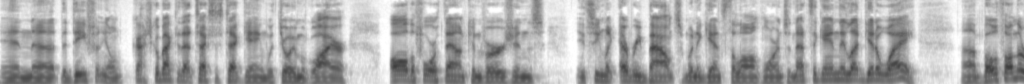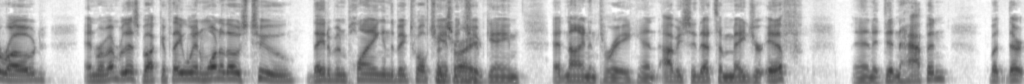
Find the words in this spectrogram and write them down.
And uh, the defense, you know, gosh, go back to that Texas Tech game with Joey McGuire. All the fourth down conversions. It seemed like every bounce went against the Longhorns, and that's a game they let get away, uh, both on the road. And remember this, Buck. If they win one of those two, they'd have been playing in the Big 12 That's right. championship game at nine and three. And obviously, that's a major if, and it didn't happen. But there,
